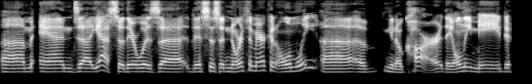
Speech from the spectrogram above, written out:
Um, and uh, yeah, so there was uh, this is a North American only uh, you know car. They only made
